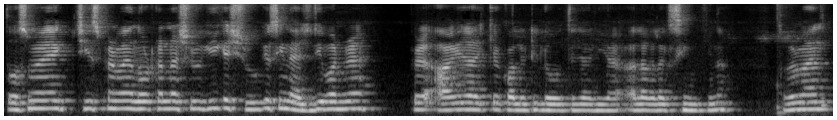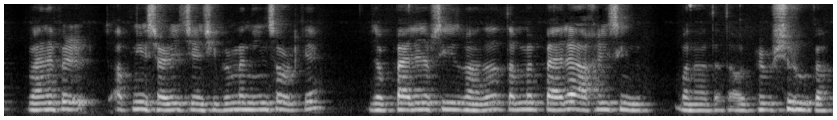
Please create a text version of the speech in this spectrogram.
تو اس میں ایک چیز پھر میں نوٹ کرنا شروع کی کہ شروع کے سین ایچ ڈی بن رہے ہیں پھر آگے جا کے کوالٹی لو ہوتی جا رہی ہے الگ الگ سین کی نا۔ تو پھر میں میں نے پھر اپنی اسٹڈی چینج کی۔ پھر میں نیند سے اٹھ کے جب پہلے جب سیریز بناتا تھا تب میں پہلے آخری سین بناتا تھا اور پھر شروع کا۔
